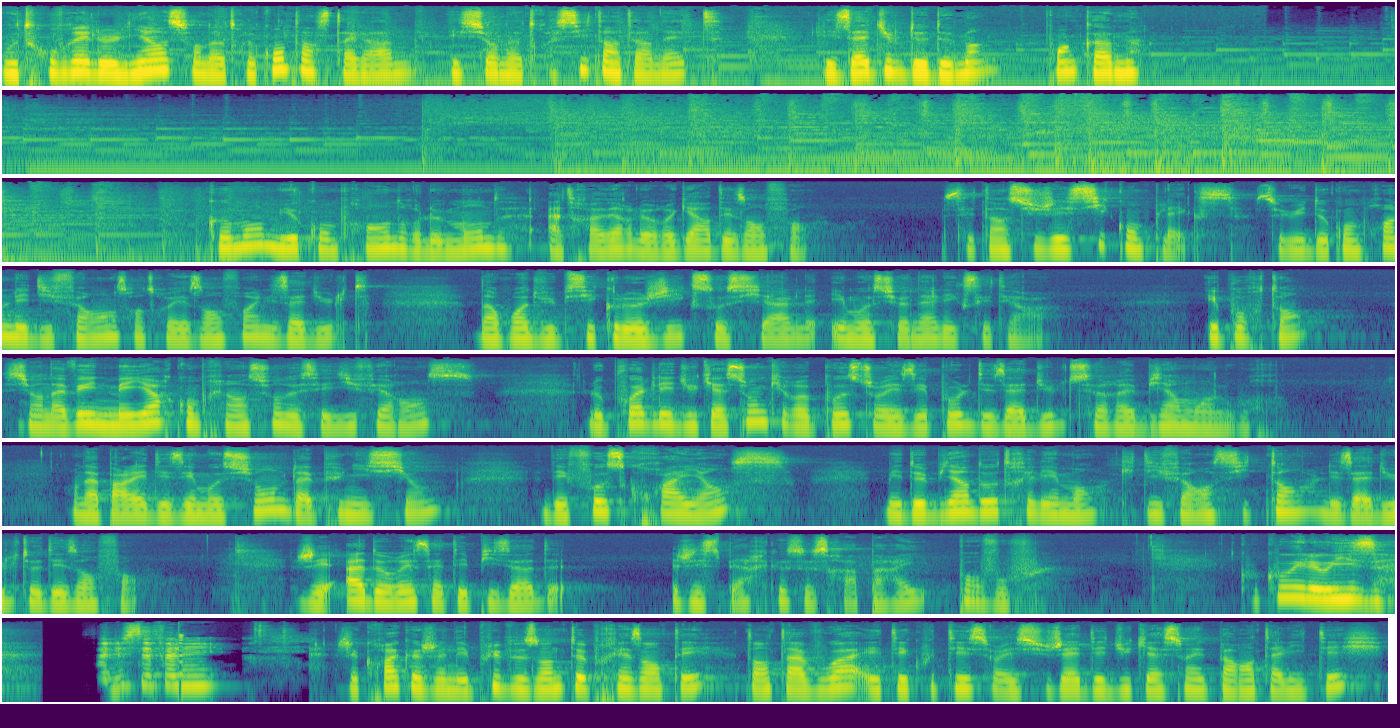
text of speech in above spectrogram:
Vous trouverez le lien sur notre compte Instagram et sur notre site internet lesadultedemain.com. Comment mieux comprendre le monde à travers le regard des enfants? C'est un sujet si complexe, celui de comprendre les différences entre les enfants et les adultes, d'un point de vue psychologique, social, émotionnel, etc. Et pourtant, si on avait une meilleure compréhension de ces différences, le poids de l'éducation qui repose sur les épaules des adultes serait bien moins lourd. On a parlé des émotions, de la punition, des fausses croyances, mais de bien d'autres éléments qui différencient tant les adultes des enfants. J'ai adoré cet épisode, j'espère que ce sera pareil pour vous. Coucou Héloïse Salut Stéphanie Je crois que je n'ai plus besoin de te présenter, tant ta voix est écoutée sur les sujets d'éducation et de parentalité.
